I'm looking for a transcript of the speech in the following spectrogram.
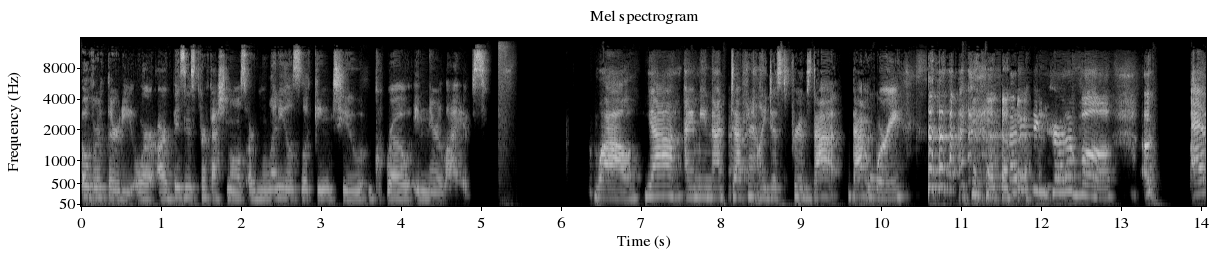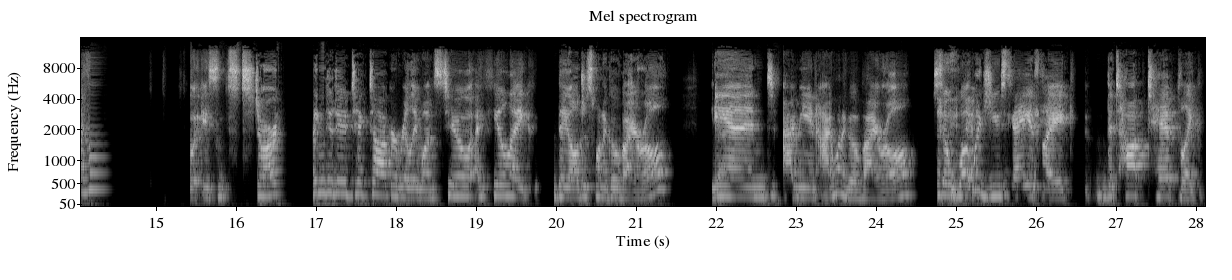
over 30 or are business professionals or millennials looking to grow in their lives. Wow. Yeah. I mean, that definitely disproves that that worry. that is incredible. Okay. Everyone is starting to do TikTok or really wants to. I feel like they all just want to go viral. Yeah. And I mean, I want to go viral. So what would you say is like the top tip, like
